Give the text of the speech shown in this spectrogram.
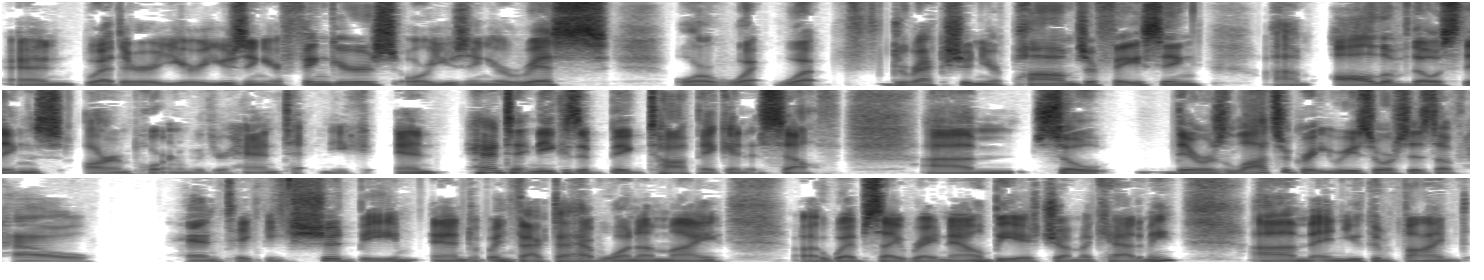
and whether you're using your fingers or using your wrists or what, what direction your palms are facing. Um, all of those things are important with your hand technique. And hand technique is a big topic in itself. Um, so there's lots of great resources of how hand technique should be. And in fact, I have one on my uh, website right now, BH Drum Academy. Um, and you can find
